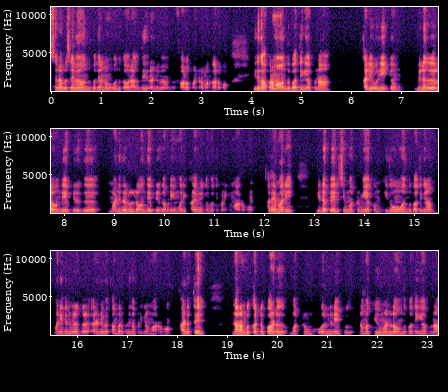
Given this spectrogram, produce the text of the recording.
சிலபஸ்லையுமே வந்து பார்த்தீங்கன்னா நமக்கு வந்து கவர் ஆகுது. இது ரெண்டுமே வந்து ஃபாலோ பண்ணுற மாதிரி தான் இருக்கும். இதுக்கு அப்புறமா வந்து பார்த்தீங்க அப்படின்னா கழிவு நீக்கம். விலங்குகளை வந்து எப்படி இருக்குது மனிதர்கள்ட்ட வந்து எப்படி இருக்குது அப்படிங்கிற மாதிரி கழிவு நீக்கம் பற்றி படிக்கிற மாதிரி இருக்கும். அதே மாதிரி இடப்பெயர்ச்சி மற்றும் இயக்கம். இதுவும் வந்து பார்த்தீங்கன்னா மனிதன் விலங்குகள் ரெண்டுமே கம்பேர் பண்ணி தான் படிக்கிற மாதிரி இருக்கும். அடுத்து நரம்பு கட்டுப்பாடு மற்றும் ஒருங்கிணைப்பு. நம்ம ஹியூமனில் வந்து பார்த்தீங்க அப்படின்னா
